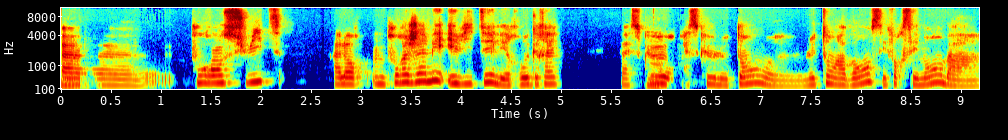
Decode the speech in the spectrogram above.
euh, pour ensuite, alors on ne pourra jamais éviter les regrets parce que, parce que le, temps, euh, le temps avance et forcément, bah,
